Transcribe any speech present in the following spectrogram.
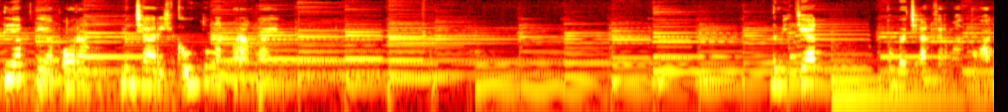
tiap-tiap orang mencari keuntungan orang lain. Demikian pembacaan firman Tuhan.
